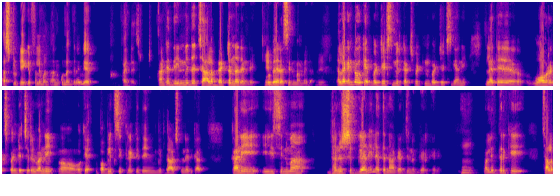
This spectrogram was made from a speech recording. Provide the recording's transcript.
us to take a film అని అనుకున్నాకనే వి ఫైనలైజ్ అంటే దీని మీద చాలా బెట్ ఉన్నదండి కుబేర సినిమా మీద? ఎలాగంటే ఓకే బడ్జెట్స్ మీరు ఖర్చు పెట్టిన బడ్జెట్స్ కానీ లేకపోతే ఓవర్ ఎక్స్పెండిచర్ ఇవన్నీ ఓకే పబ్లిక్ సీక్రెట్ ఇది మీరు దాచుకునేది కాదు. కానీ ఈ సినిమా ధనుష్కి కానీ లేకపోతే నాగార్జున గారు కానీ వాళ్ళిద్దరికి చాలా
